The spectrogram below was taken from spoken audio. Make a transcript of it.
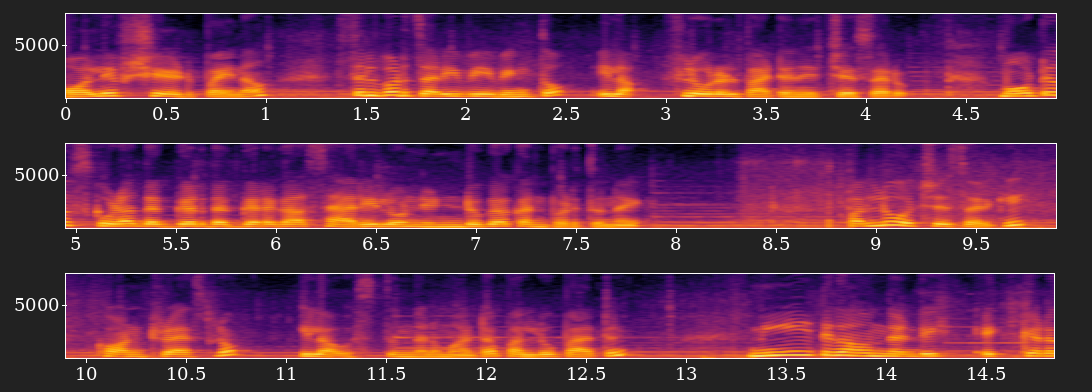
ఆలివ్ షేడ్ పైన సిల్వర్ జరీ వీవింగ్తో ఇలా ఫ్లోరల్ ప్యాటర్న్ ఇచ్చేశారు. మోటివ్స్ కూడా దగ్గర దగ్గరగా శారీలో నిండుగా కనపడుతున్నాయి. పళ్ళు వచ్చేసరికి కాంట్రాస్ట్లో ఇలా వస్తుందన్నమాట పళ్ళు ప్యాటర్న్ నీట్గా ఉందండి. ఎక్కడ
